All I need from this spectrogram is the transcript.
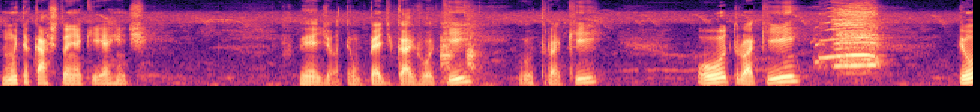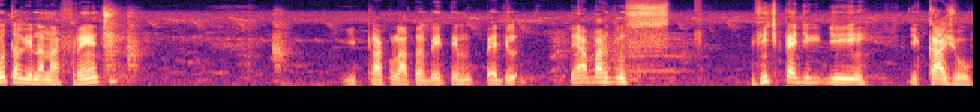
Muita castanha aqui a gente vende, ó. Tem um pé de caju aqui, outro aqui, outro aqui. Tem outro ali na, na frente. E pra lá também tem um pé de... Tem abaixo de uns 20 pés de, de, de caju.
